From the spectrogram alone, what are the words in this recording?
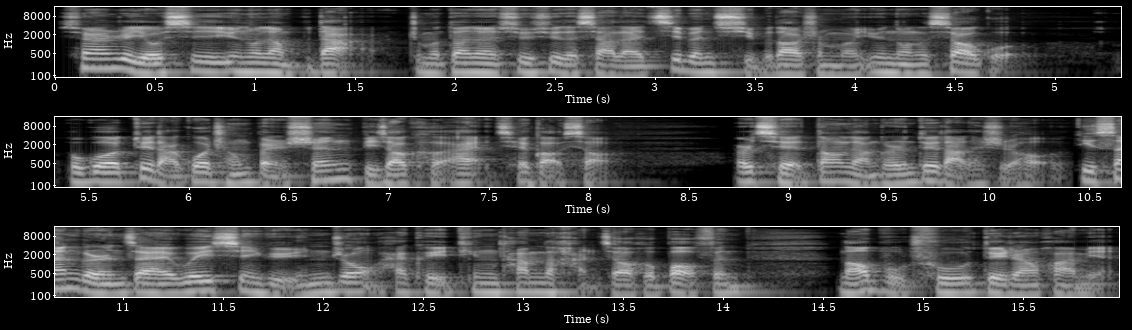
虽然这游戏运动量不大，这么断断续续的下来，基本起不到什么运动的效果。不过对打过程本身比较可爱且搞笑。而且，当两个人对打的时候，第三个人在微信语音中还可以听他们的喊叫和爆分，脑补出对战画面，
